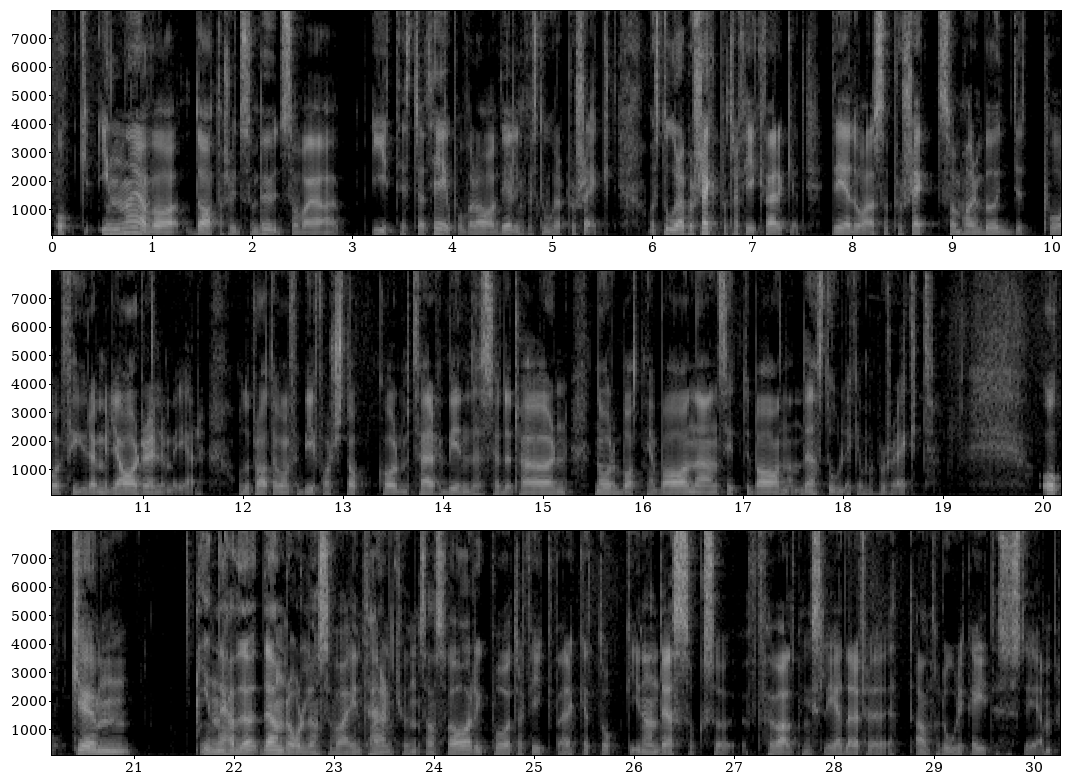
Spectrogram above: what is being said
Och innan jag var dataskyddsombud så var jag IT-strateg på vår avdelning för stora projekt. Och stora projekt på Trafikverket, det är då alltså projekt som har en budget på 4 miljarder eller mer. Och då pratar vi om Förbifart Stockholm, Tvärförbindelse Södertörn, Norrbotniabanan, Citybanan, den storleken på projekt. Och um, Innan jag hade den rollen så var jag internkundsansvarig på Trafikverket och innan dess också förvaltningsledare för ett antal olika IT-system.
